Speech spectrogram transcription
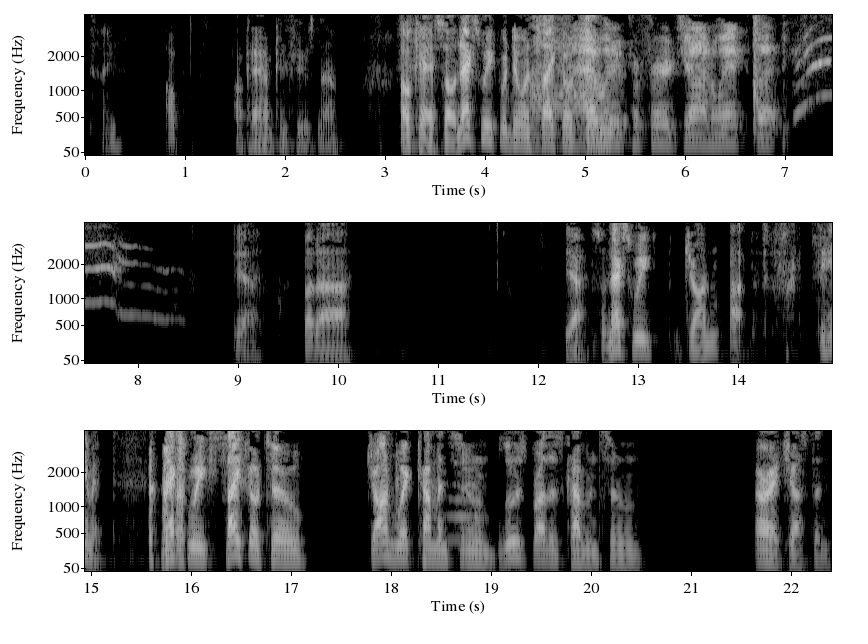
It's fine. Oh, okay, I'm confused now. Okay. So next week we're doing Psycho 2. I would have preferred John Wick, but Yeah. But, uh, yeah. So next week, John, uh, damn it. Next week, Psycho 2, John Wick coming soon, Blues Brothers coming soon. All right, Justin.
